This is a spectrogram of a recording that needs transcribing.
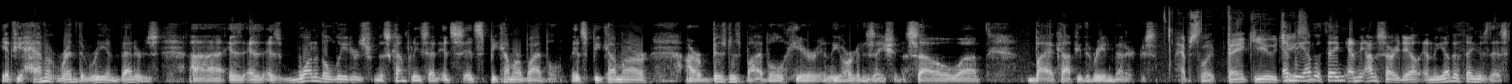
if you haven't read the Reinventors, uh, as, as, one of the leaders from this company said, it's it's become our Bible. It's become our our business Bible here in the organization. So uh, buy a copy of the Reinventors. Absolutely, thank you. Jason. And the other thing, and the, I'm sorry, Dale. And the other thing is this:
